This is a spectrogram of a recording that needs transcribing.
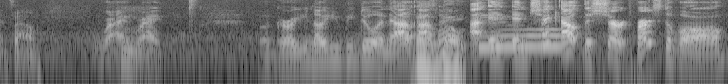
and so right, right. But girl, you know you be doing that. I, That's I, dope. I, and, and check out the shirt. First of all,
